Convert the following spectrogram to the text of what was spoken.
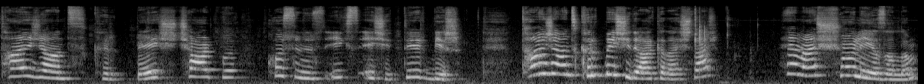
tanjant 45 çarpı kosinüs x eşittir 1. Tanjant 45 idi arkadaşlar. Hemen şöyle yazalım.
